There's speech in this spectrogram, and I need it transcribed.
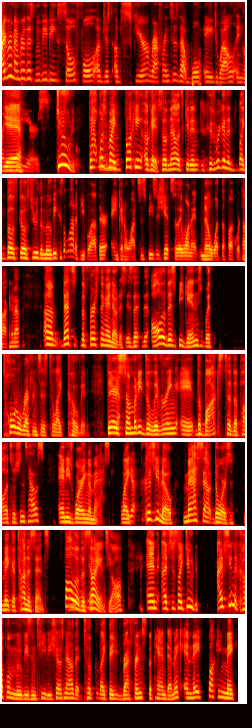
I remember this movie being so full of just obscure references that won't age well in like Yeah. two years. Dude, that was my Mhm. fucking okay. So now let's get in because we're gonna like both go through the movie because a lot of people out there ain't gonna watch this piece of shit, so they want to know what the fuck we're talking about. Um, that's the first thing I noticed is that, that all of this begins with total references to like COVID. There's Yeah. somebody delivering a the box to the politician's house and he's wearing a mask. Like, Yep. because you know, masks outdoors make a ton of sense. Follow Mhm. the science, y'all. And it's just like, dude, I've seen a couple movies and TV shows now that took like they reference the pandemic and they fucking make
